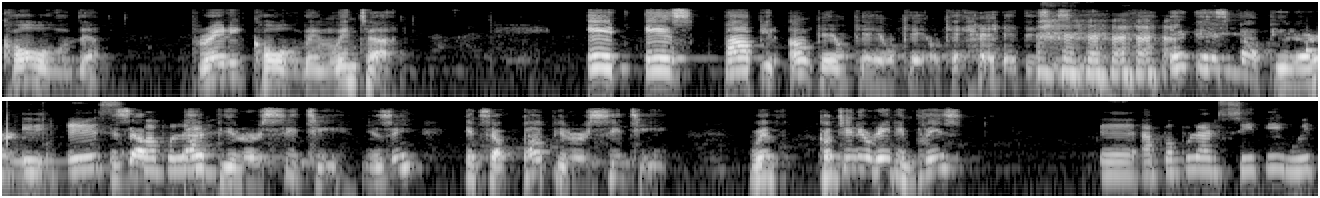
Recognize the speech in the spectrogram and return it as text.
cold, pretty cold in winter. It is popular. Okay, okay, okay, okay. this is it is popular. it is It's a popular. popular city. You see, it's a popular city. With continue reading, please. uh, a popular city with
